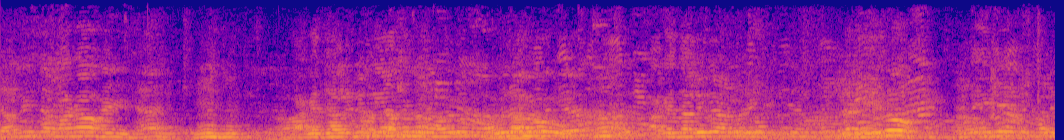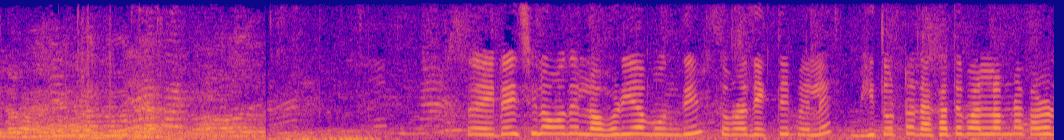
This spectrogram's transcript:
জালিটা লাগাও ভাই হ্যাঁ? আগে জালিটা নিয়ে আসুন আগে জালিটা আনুন তো এটাই ছিল আমাদের লহরিয়া মন্দির তোমরা দেখতে পেলে। ভিতরটা দেখাতে পারলাম না কারণ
